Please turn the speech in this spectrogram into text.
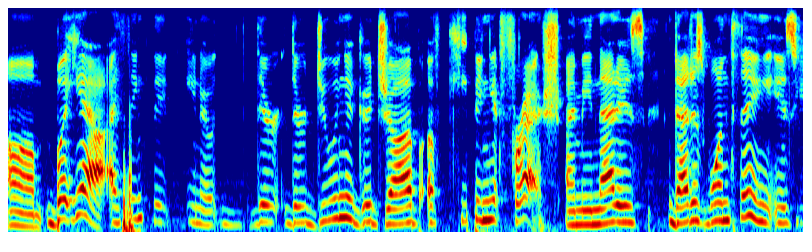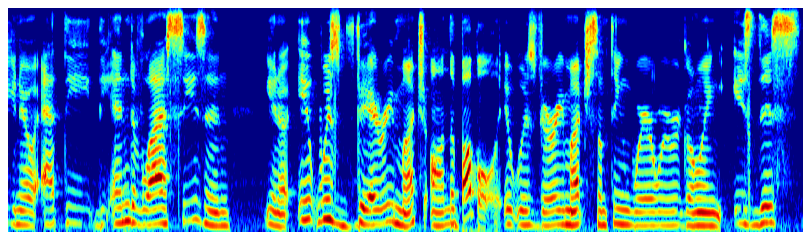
um, but yeah I think that you know they're they're doing a good job of keeping it fresh. I mean that is that is one thing is you know at the the end of last season you know it was very much on the bubble. It was very much something where we were going is this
